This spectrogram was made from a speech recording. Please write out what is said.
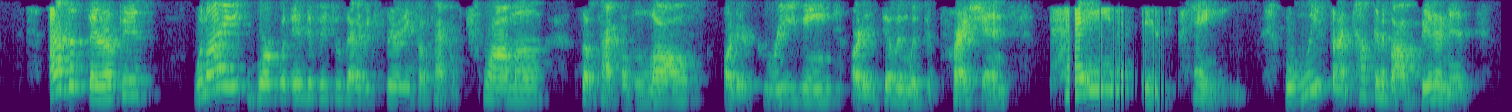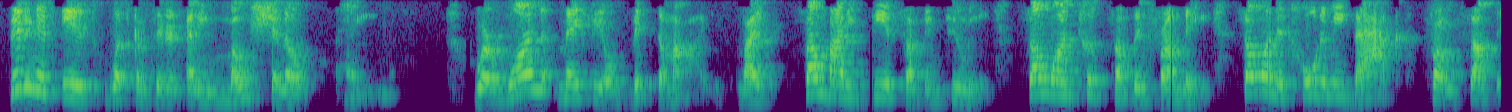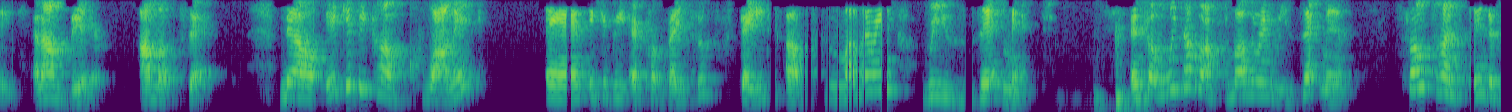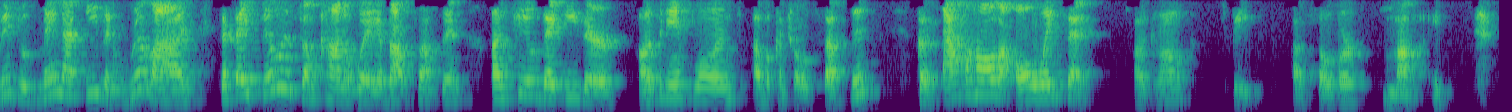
As a therapist, when I work with individuals that have experienced some type of trauma, some type of loss, or they're grieving, or they're dealing with depression, pain is pain. When we start talking about bitterness, bitterness is what's considered an emotional pain, where one may feel victimized, like somebody did something to me. Someone took something from me. Someone is holding me back from something, and I'm bitter. I'm upset. Now, it can become chronic, and it can be a pervasive state of smothering resentment. And so when we talk about smothering resentment, sometimes individuals may not even realize that they feel in some kind of way about something until they either under the influence of a controlled substance, because alcohol, I always say, a drunk speaks a sober mind.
